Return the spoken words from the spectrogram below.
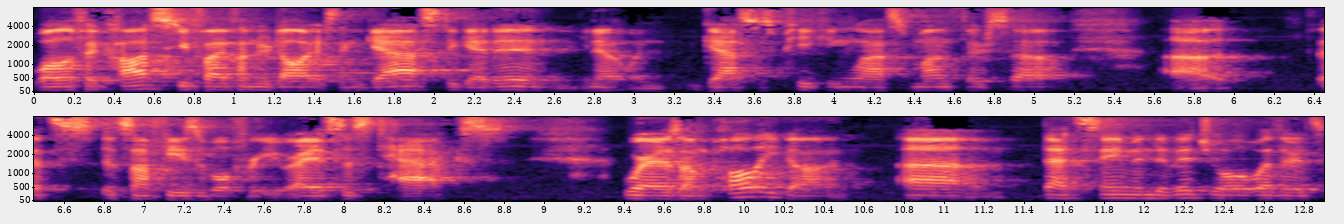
Well, if it costs you five hundred dollars in gas to get in, you know, when gas was peaking last month or so, uh, that's it's not feasible for you, right? It's this tax. Whereas on Polygon, um, that same individual, whether it's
